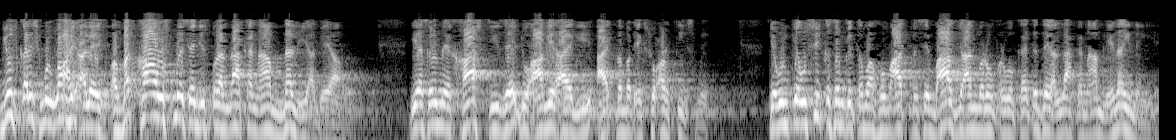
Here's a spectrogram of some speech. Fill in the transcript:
یوز کرشم اللہ علیہ اور بد کھاؤ اس میں سے جس پر اللہ کا نام نہ لیا گیا ہو۔ یہ اصل میں ایک خاص چیز ہے جو آگے آئے گی، آیت نمبر ایک سو اڑتیس میں، کہ ان کے اسی قسم کے توہمات میں سے بعض جانوروں پر وہ کہتے تھے، اللہ کا نام لینا ہی نہیں ہے۔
